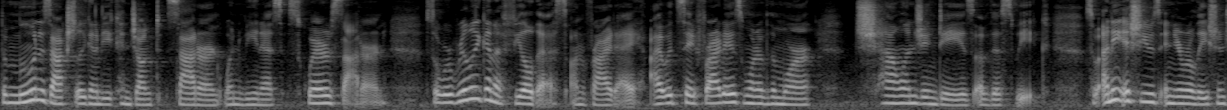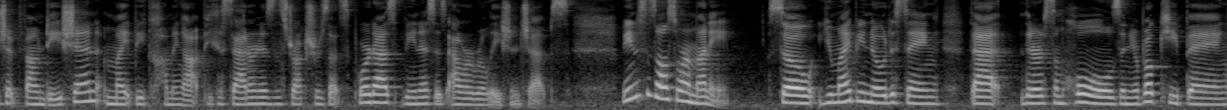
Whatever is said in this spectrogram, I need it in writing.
the moon is actually going to be conjunct Saturn when Venus squares Saturn. So we're really going to feel this on Friday. I would say Friday is one of the more challenging days of this week. So, any issues in your relationship foundation might be coming up because Saturn is the structures that support us, Venus is our relationships. Venus is also our money. So, you might be noticing that there are some holes in your bookkeeping,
